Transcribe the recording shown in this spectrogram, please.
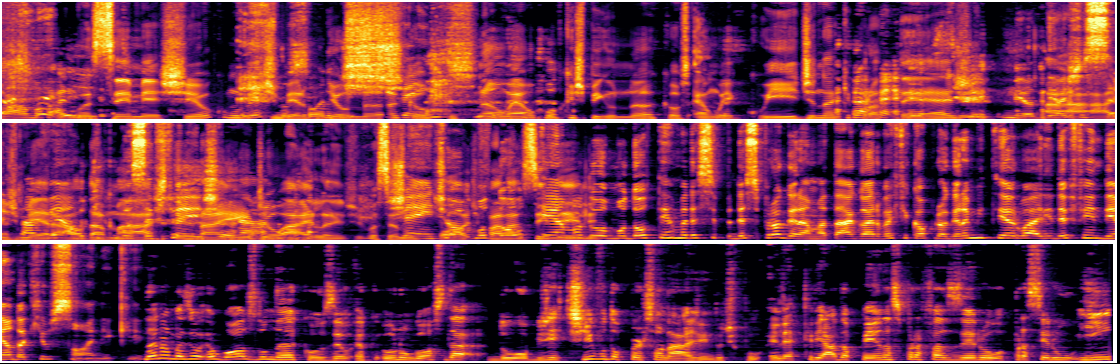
calma, Ari. Você mexeu com o vespeiro, porque o. Knuckles não é um porco espinho. O Knuckles é um equidna que protege Meu Deus do a, céu. a esmeralda tá que que você Master fez, na? Angel Island. Você Gente, não ó, pode mudou falar o assim tema dele. do mudou o tema desse, desse programa, tá? Agora vai ficar o programa inteiro o Ari defendendo aqui o Sonic. Não, não, mas eu, eu gosto do Knuckles. Eu, eu, eu não gosto da, do objetivo do personagem. Do tipo, ele é criado apenas pra fazer o. para ser o yin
